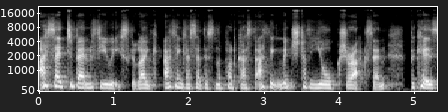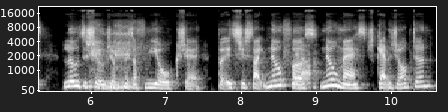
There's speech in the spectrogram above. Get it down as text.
I said to Ben a few weeks ago, like, I think I said this on the podcast, that I think Mint should have a Yorkshire accent because loads of show jumpers are from Yorkshire, but it's just like, no fuss, Yeah. no mess, just get the job done.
